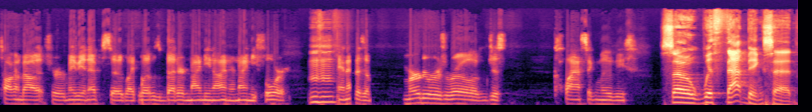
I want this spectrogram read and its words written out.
talking about it for maybe an episode, like what was better, ninety nine or ninety four. Mm-hmm. And that is a murderer's row of just classic movies. So, with that being said,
